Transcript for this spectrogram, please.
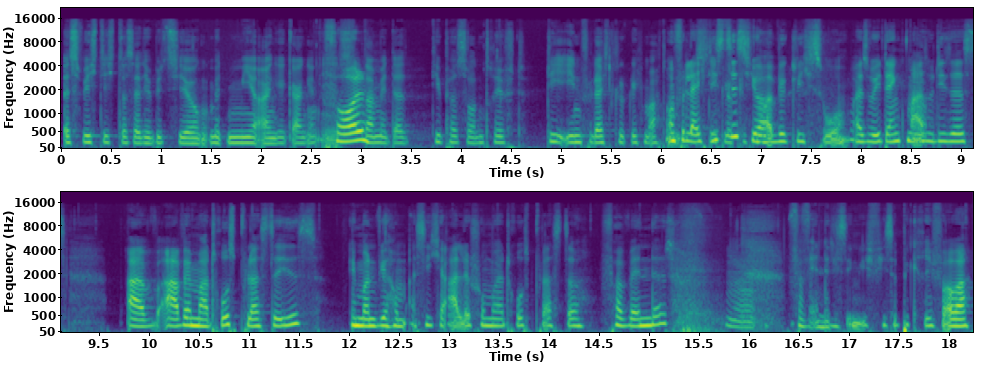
es wichtig, dass er die Beziehung mit mir eingegangen ist, Voll. damit er die Person trifft, die ihn vielleicht glücklich macht. Und vielleicht sie ist es ja wirklich so. Also ich denke mal, Ja. also dieses, auch wenn man Trostpflaster ist, ich meine, wir haben sicher alle schon mal Trostpflaster verwendet. Ja. Verwendet ist irgendwie ein fieser Begriff, aber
